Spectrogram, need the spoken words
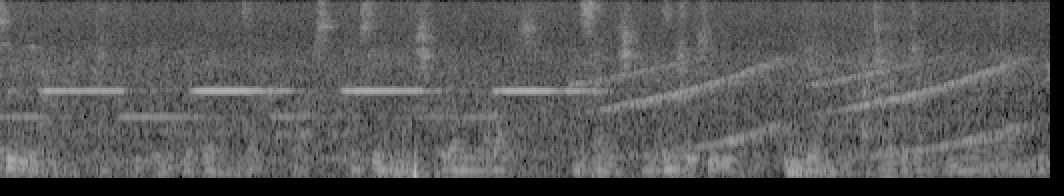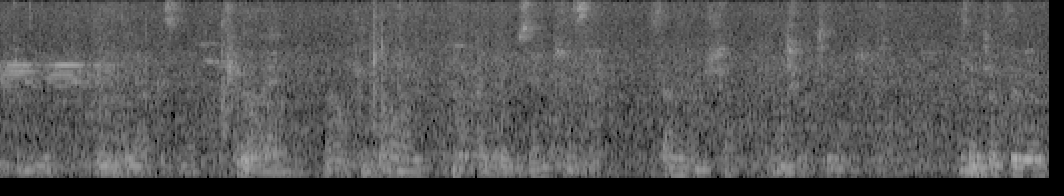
Seviyorum. Kimseyle ilişki kuramıyor. Ne yapsın? İnsan ilişkileri. Beni çok seviyorum. Yani acayip güzel bir insan. Görüşeceğim. Seni çok seviyorum.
